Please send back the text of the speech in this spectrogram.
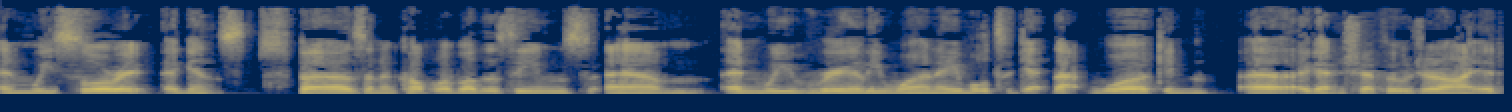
and we saw it against Spurs and a couple of other teams um, and we really weren't able to get that working uh, against Sheffield United.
